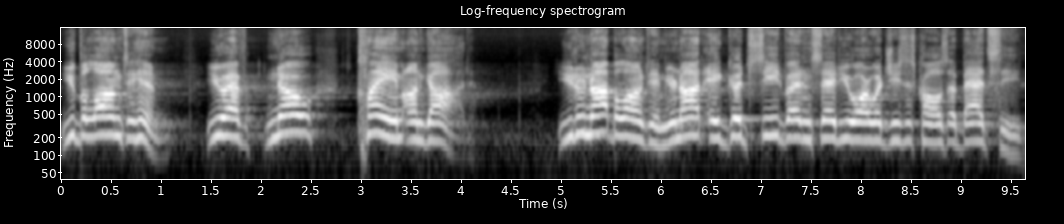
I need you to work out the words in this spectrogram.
You belong to him. You have no claim on God. You do not belong to him. You're not a good seed, but instead you are what Jesus calls a bad seed.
